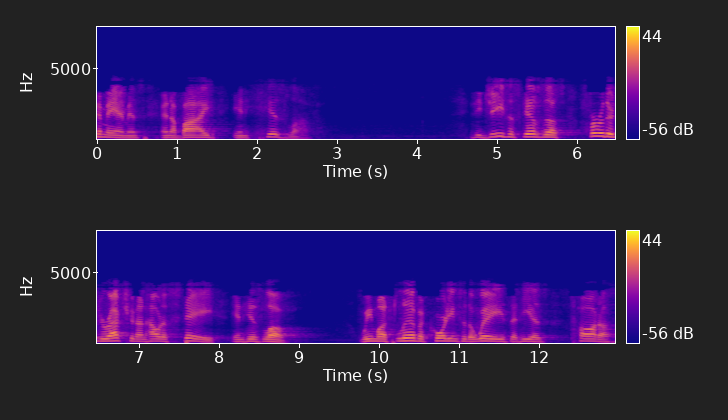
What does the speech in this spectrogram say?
commandments and abide in his love. See, Jesus gives us further direction on how to stay in his love. We must live according to the ways that he has taught us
